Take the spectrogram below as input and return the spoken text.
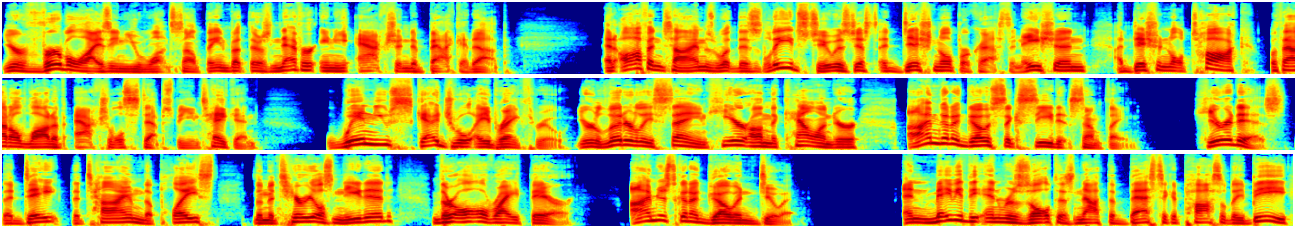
You're verbalizing you want something, but there's never any action to back it up. And oftentimes, what this leads to is just additional procrastination, additional talk without a lot of actual steps being taken. When you schedule a breakthrough, you're literally saying here on the calendar, I'm going to go succeed at something. Here it is the date, the time, the place, the materials needed, they're all right there. I'm just going to go and do it. And maybe the end result is not the best it could possibly be,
